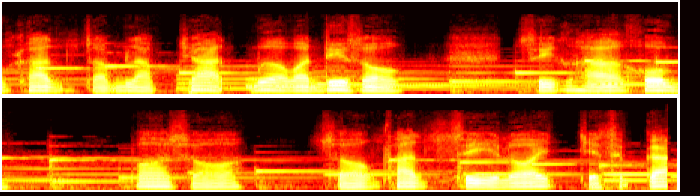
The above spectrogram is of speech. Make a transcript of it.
ำคัญสำหรับชาติเมื่อวันที่สองสิงหาคม พศ 2479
